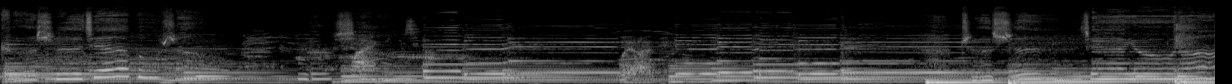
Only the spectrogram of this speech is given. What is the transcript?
可世界不声我爱你，我也爱你。这世界有那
